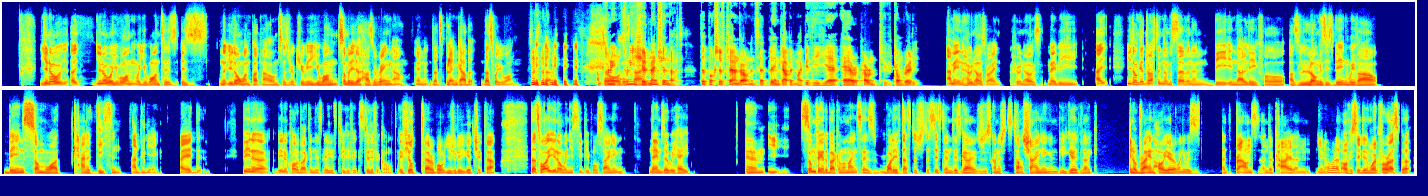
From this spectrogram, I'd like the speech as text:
You know, I, you know what you want. What you want is is you don't want Pat Mahomes as your QB. You want somebody that has a ring now, and that's Blaine Gabbert. That's what you want. After Funny, all this funny you should mention that. The books have turned around and said Blaine Gabbert might be the uh, heir apparent to Tom Brady. I mean, who knows, right? Who knows? Maybe I. You don't get drafted number seven and be in that league for as long as he's been without being somewhat kind of decent at the game. I, th- being a being a quarterback in this league is too diffi- it's too difficult. If you're terrible, usually you get chipped out. That's why you know when you see people signing names that we hate, um, y something at the back of my mind says, what if that's just the system? This guy is just gonna start shining and be good, like you know Brian Hoyer when he was at the Browns under Kyle, and you know whatever. Obviously, didn't work for us, but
